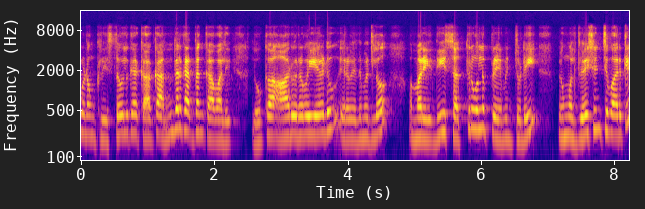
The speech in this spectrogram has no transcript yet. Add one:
గుణం క్రీస్తవులుగా కాక అందరికీ అర్థం కావాలి. లోక ఆరు ఇరవై ఏడు ఇరవై ఎనిమిదిలో మరి నీ శత్రువులను ప్రేమించుడి మిమ్మల్ని ద్వేషించే వారికి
